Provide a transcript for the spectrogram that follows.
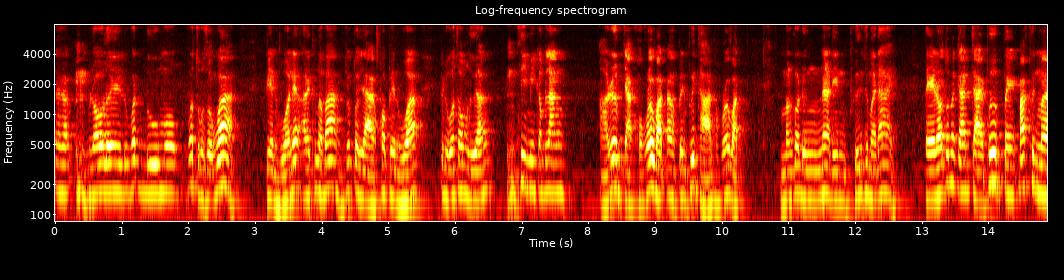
นะครับ เราเลยวัดดูวัตถุประสงค์ว่าเปลี่ยนหัวเนี่ยอะไรขึ้นมาบ้าง ยกตัวอย่างพอเปลี่ยนหัวเป็นหัวทองเหลืองที่มีกำลังเริ่มจาก 600 วัตต์เป็นพื้นฐาน 600 วัตต์ มันก็ดึงหน้าดินพื้นขึ้นมาได้ แต่เราต้องมีการจ่ายเพิ่มแปลงปลั๊กขึ้นมา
